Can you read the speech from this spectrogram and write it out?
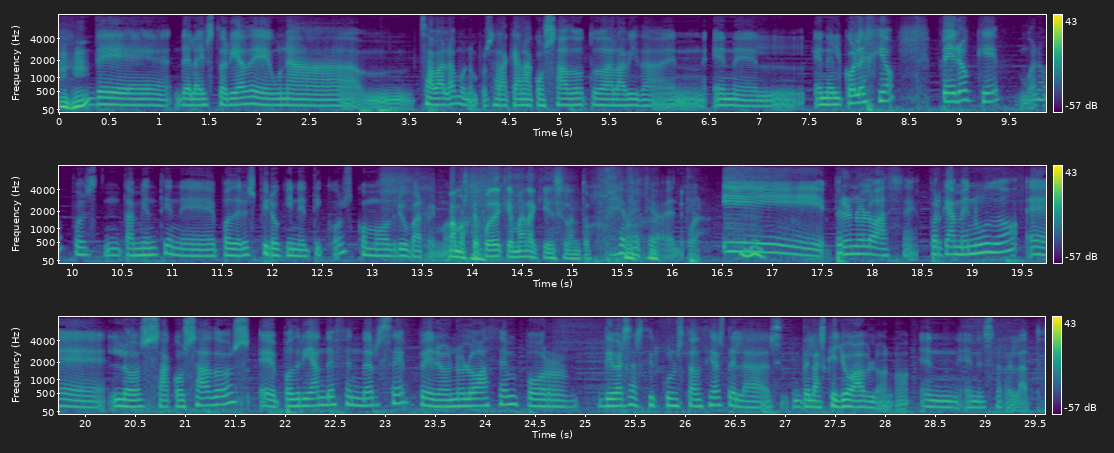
De, de la historia de una mm, chavala, bueno, pues a la que han acosado toda la vida en, en el, en el colegio, pero que, bueno, pues también tiene poderes piroquinéticos como Drew Barrymore. Vamos, que puede quemar a quien se le antoje. Efectivamente. Y, pero no lo hace, porque a menudo eh, los acosados eh, podrían defenderse, pero no lo hacen por diversas circunstancias de las, de las que yo hablo ¿no? en, en ese relato.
